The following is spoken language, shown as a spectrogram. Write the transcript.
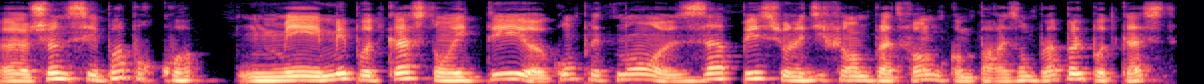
euh, je ne sais pas pourquoi, mais mes podcasts ont été euh, complètement zappés sur les différentes plateformes comme par exemple Apple Podcast.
